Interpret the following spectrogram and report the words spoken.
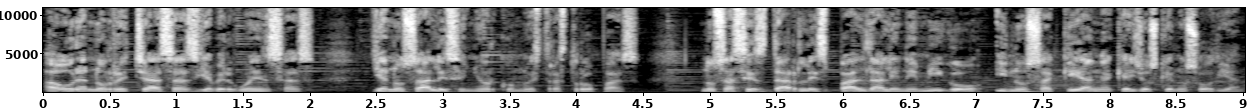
Ahora nos rechazas y avergüenzas, ya no sales, Señor, con nuestras tropas. Nos haces dar la espalda al enemigo y nos saquean aquellos que nos odian.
